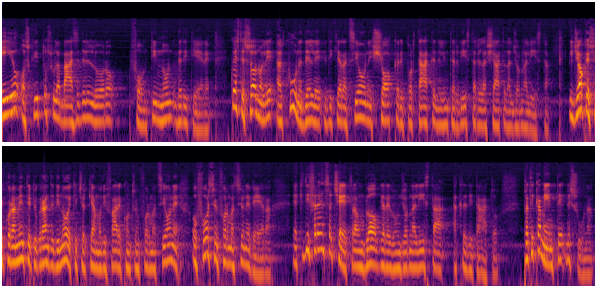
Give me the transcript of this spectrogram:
e io ho scritto sulla base delle loro fonti non veritiere. Queste sono le, alcune delle dichiarazioni shock riportate nell'intervista rilasciata dal giornalista. Il gioco è sicuramente più grande di noi che cerchiamo di fare controinformazione o forse informazione vera. Eh, che differenza c'è tra un blogger ed un giornalista accreditato? Praticamente nessuna.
